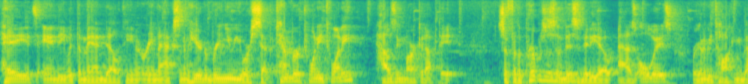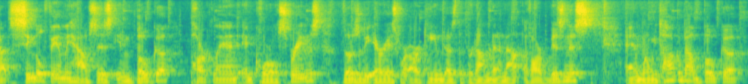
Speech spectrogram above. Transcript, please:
Hey, it's Andy with the Mandel team at REMAX, and I'm here to bring you your September 2020 housing market update. So for the purposes of this video, as always, we're gonna be talking about single family houses in Boca, Parkland, and Coral Springs. Those are the areas where our team does the predominant amount of our business. And when we talk about Boca,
